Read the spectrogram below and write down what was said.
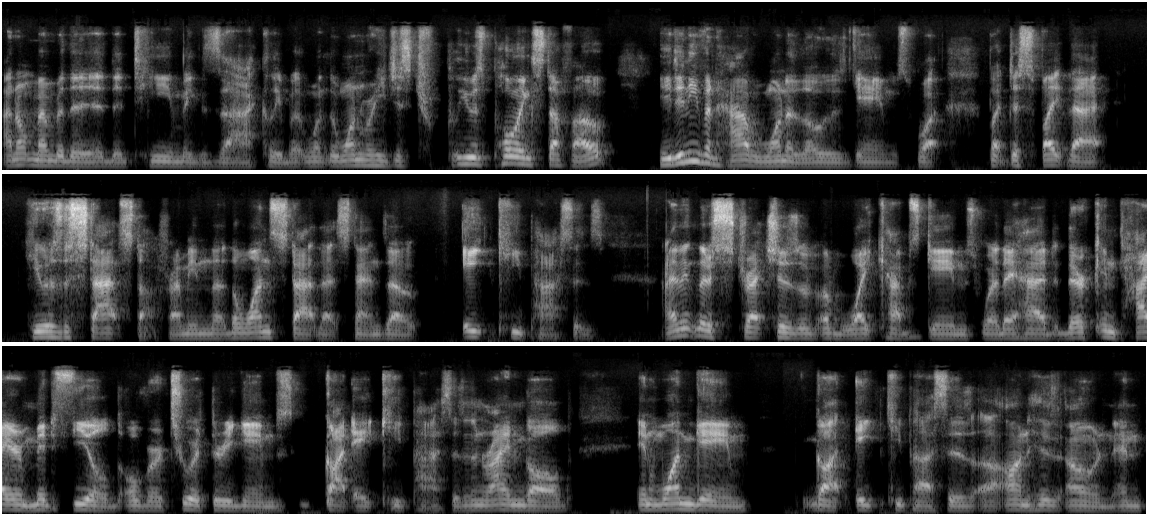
I don't remember the the team exactly, but when, the one where he just he was pulling stuff out. He didn't even have one of those games. What? But despite that, he was the stat stuff. I mean, the, the one stat that stands out: eight key passes. I think there's stretches of, of Whitecaps games where they had their entire midfield over two or three games got eight key passes, and Ryan Gauld in one game got eight key passes uh, on his own. And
